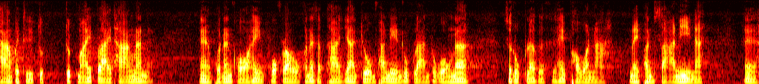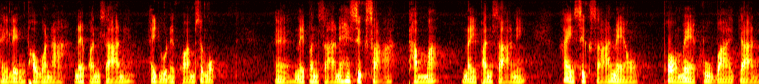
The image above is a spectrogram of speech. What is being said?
ทางไปถือจุดจุดหมายปลายทางนั้น เพราะนั้นขอให้พวกเราคณะสัตยาญาติโยมพระเนรลูกหลานทุกองนะสรุปแล้วก็คือให้ภาวนาในพรรษานี้นะให้เร่งภาวนาในพรรษานี้ให้อยู่ในความสงบในพรรษานี้ให้ศึกษาธรรมะในพรรษานี้ ให้ศึกษาแนว พ่อแม่ครูบาอาจารย์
